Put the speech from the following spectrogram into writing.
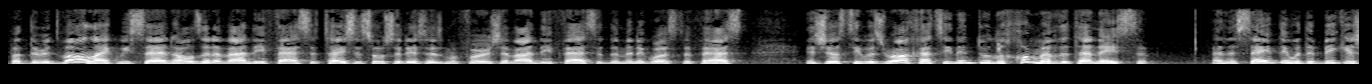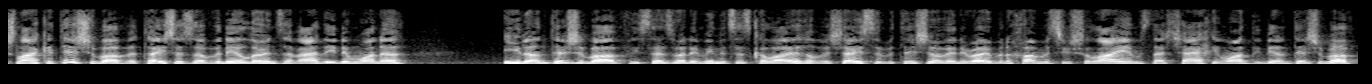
But the Ritva, like we said, holds it that Avadi fasted. Taisus also says Mufurish Avadi fasted. The minig was to fast. It's just he was rachatz. He didn't do the chumrah of the tanesim. And the same thing with the big Ishlaka Tishabav. Taisus Avinir learns Avadi didn't want to eat on Tishabav. He says, what I mean, it says, Kalaycha v'shaisa v'tishabav and Yerayim and Chametz Yishalayim. That Shaykh he wanted to eat on Tishabav.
